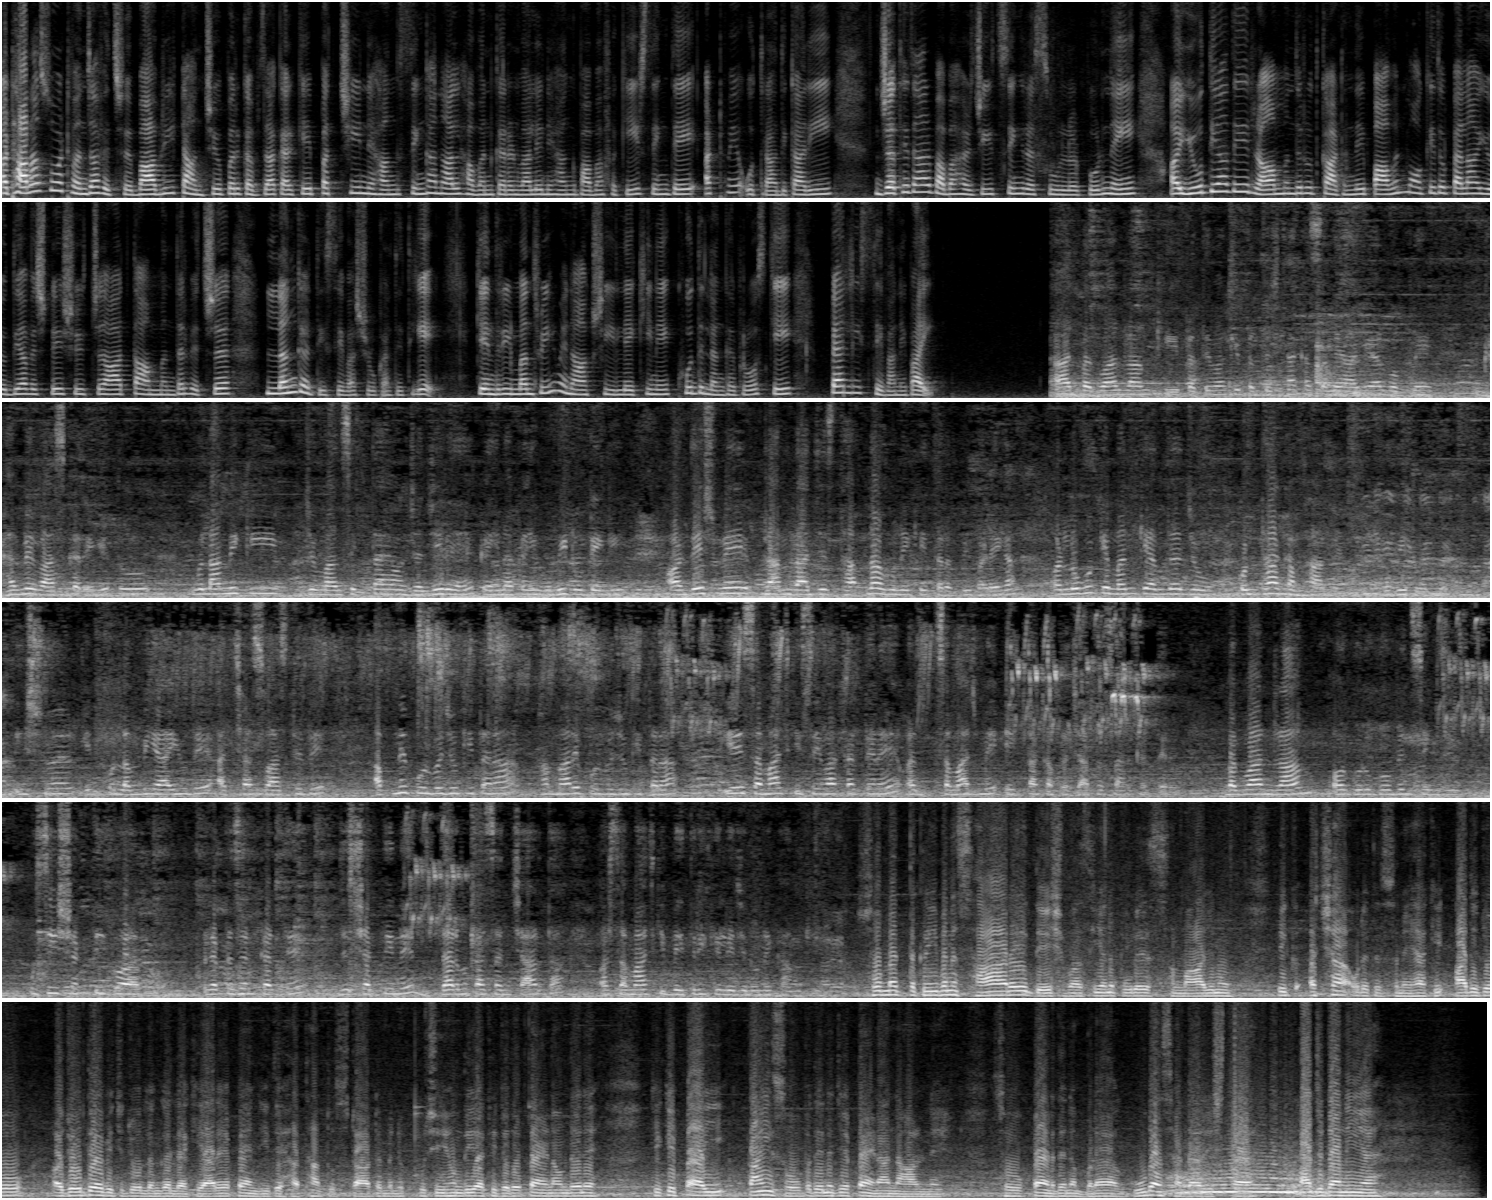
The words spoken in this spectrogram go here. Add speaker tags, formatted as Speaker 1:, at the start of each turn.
Speaker 1: 1858 ਵਿੱਚ ਬਾਬਰੀ ਢਾਂਚੇ ਉੱਪਰ ਕਬਜ਼ਾ ਕਰਕੇ 25 ਨਿਹੰਗ ਸਿੰਘਾਂ ਨਾਲ ਹਵਨ ਕਰਨ ਵਾਲੇ ਨਿਹੰਗ ਬਾਬਾ ਫਕੀਰ ਸਿੰਘ ਦੇ 8ਵੇਂ ਉੱਤਰਾਧਿਕਾਰੀ ਜਥੇਦਾਰ ਬਾਬਾ ਹਰਜੀਤ ਸਿੰਘ ਰਸੂਲਪੁਰ ਨੇ ਅਯੁੱਧਿਆ ਦੇ ਰਾਮ ਮੰਦਿਰ ਉਦਘਾਟਨ ਦੇ ਪਾਵਨ ਮੌਕੇ ਤੋਂ ਪਹਿਲਾਂ ਅਯੁੱਧਿਆ ਵਿਚਲੇ ਸ਼੍ਰੀ ਚਾਰ ਧਾਮ ਮੰਦਿਰ ਵਿੱਚ ਲੰਗਰ ਦੀ ਸੇਵਾ ਸ਼ੁਰੂ ਕਰ ਦਿੱਤੀ ਹੈ ਕੇਂਦਰੀ ਮੰਤਰੀ ਮੀਨਾਕਸ਼ੀ ਲੇਖੀ ਨੇ ਖੁਦ ਲੰਗਰ ਪਰੋਸ ਕੇ ਪਹਿਲੀ ਸੇਵਾ ਨਿਭਾਈ
Speaker 2: आज भगवान राम की प्रतिमा की प्रतिष्ठा का समय आ गया और वो अपने घर में वास करेंगे तो गुलामी की जो मानसिकता है और जंजीरें हैं, कहीं ना कहीं वो भी टूटेंगी। और देश में राम राज्य स्थापना होने की तरफ़ भी बढ़ेगा और लोगों के मन के अंदर जो कुंठा का भाव है, वो भी दूर होगा। ईश्वर इनको लंबी आयु दे अच्छा स्वास्थ्य दे। अपने पूर्वजों की तरह, हमारे पूर्वजों की तरह ये समाज की सेवा करते रहे और समाज में एकता का प्रचार प्रसार करते रहे। भगवान राम और गुरु गोविंद सिंह जी उसी शक्ति को आप रिप्रेजेंट करते हैं जिस शक्ति ने धर्म का संचार था और समाज की बेहतरी के लिए जिन्होंने काम किया
Speaker 3: ਸੋ ਮੈਂ ਤਕਰੀਬਨ ਸਾਰੇ ਦੇਸ਼ ਵਾਸੀਆਂ ਨੂੰ ਪੂਰੇ ਸਮਾਜ ਨੂੰ ਇੱਕ ਅੱਛਾ ਉਹਦੇ ਤੇ ਸੁਨੇਹਾ ਕਿ ਅੱਜ ਜੋ ਅਯੋਧਿਆ ਵਿੱਚ ਜੋ ਲੰਗਰ ਲੈ ਕੇ ਆ ਰਹੇ ਆ ਭੈਣ ਜੀ ਦੇ ਹੱਥਾਂ ਤੋਂ ਸਟਾਰਟ ਮੈਨੂੰ ਖੁਸ਼ੀ ਹੁੰਦੀ ਹੈ ਕਿ ਜਦੋਂ ਭੈਣ ਆਉਂਦੇ ਨੇ ਕਿ ਕਿ ਭਾਈ ਤਾਂ ਹੀ ਸੋਭਦੇ ਨੇ ਜੇ ਭੈਣਾਂ ਨਾਲ ਨੇ ਸੋ ਭੈਣ ਦੇ ਨਾਲ ਬੜਾ ਗੂੜਾ ਸਾਡਾ ਰਿਸ਼ਤਾ ਹੈ। ਅੱਜ ਦਾ ਨਹੀਂ ਹੈ।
